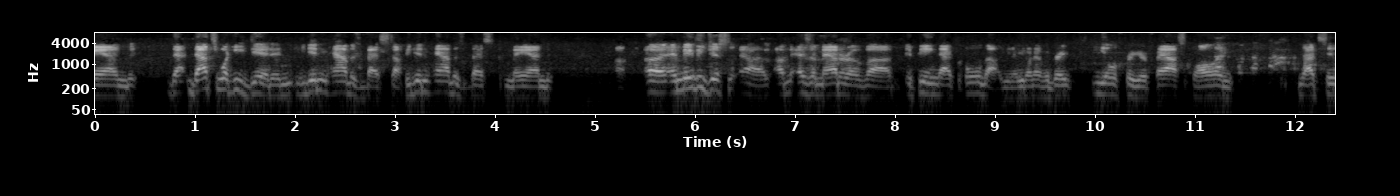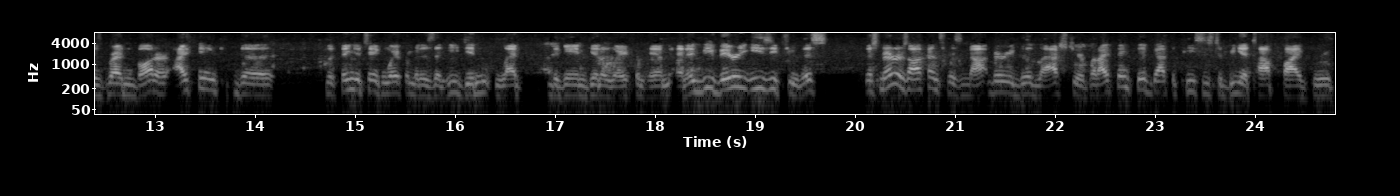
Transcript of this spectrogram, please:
And that that's what he did, and he didn't have his best stuff. He didn't have his best command, uh, uh, and maybe just uh, um, as a matter of uh, it being that cold out. You know, you don't have a great feel for your fastball, and that's his bread and butter. I think the the thing to take away from it is that he didn't let the game get away from him, and it'd be very easy to. This this Mariners offense was not very good last year, but I think they've got the pieces to be a top five group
